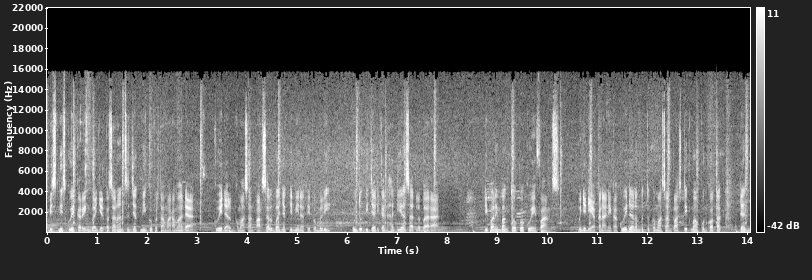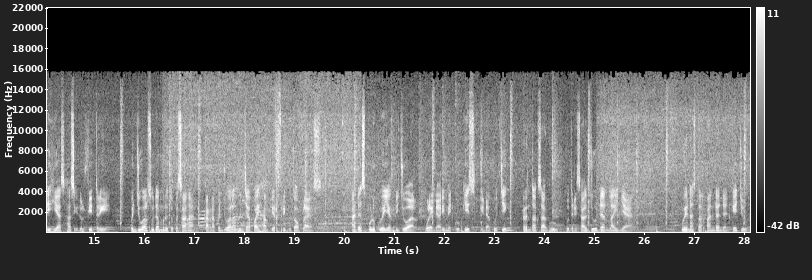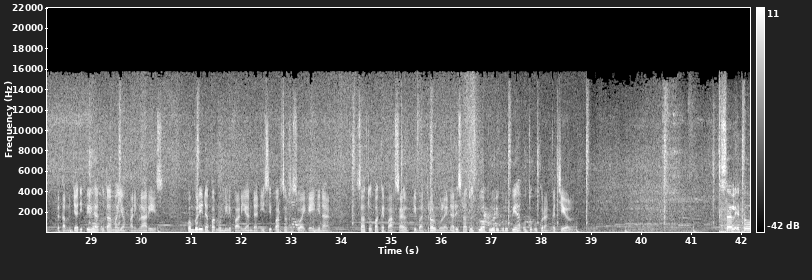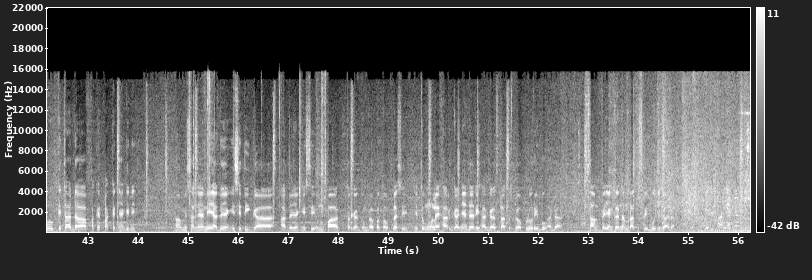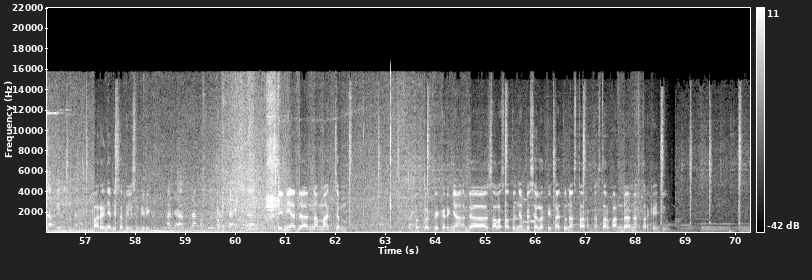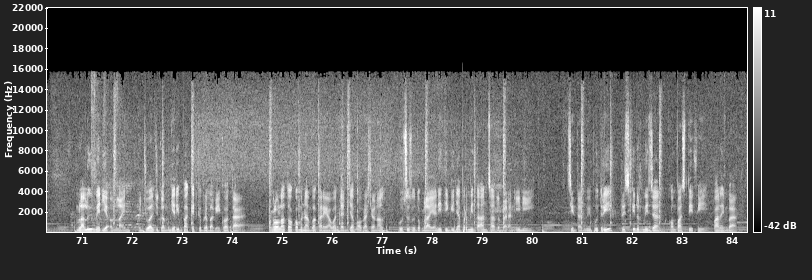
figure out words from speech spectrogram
Bisnis kue kering banjir pesanan sejak minggu pertama Ramadan. Kue dalam kemasan parcel banyak diminati pembeli untuk dijadikan hadiah saat lebaran. Di Palembang, toko kue Fangs menyediakan aneka kue dalam bentuk kemasan plastik maupun kotak dan dihias khas Idul Fitri. Penjual sudah menutup pesanan karena penjualan mencapai hampir 1000 toples. Ada 10 kue yang dijual, mulai dari made cookies, lidah kucing, rentak sagu, putri salju, dan lainnya kue nastar pandan dan keju tetap menjadi pilihan utama yang paling laris. Pembeli dapat memilih varian dan isi parcel sesuai keinginan. Satu paket parcel dibanderol mulai dari Rp120.000 untuk ukuran kecil. Sel itu kita ada paket-paketnya gini. Nah, misalnya ini ada yang isi tiga, ada yang isi empat, tergantung berapa toples sih. Itu mulai harganya dari harga 120.000 ada sampai yang ke 600.000 juga ada. Jadi variannya bisa pilih kita. Variannya bisa pilih sendiri. Ada berapa kering kak? Ini ada enam macam. Untuk kue keringnya ada salah satunya best seller kita itu nastar, nastar panda, nastar keju. Melalui media online, penjual juga mengirim paket ke berbagai kota. Pengelola toko menambah karyawan dan jam operasional khusus untuk melayani tingginya permintaan saat lebaran ini. Sinta Dwi Putri, Rizky Nurmizan, Kompas TV, Palembang.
